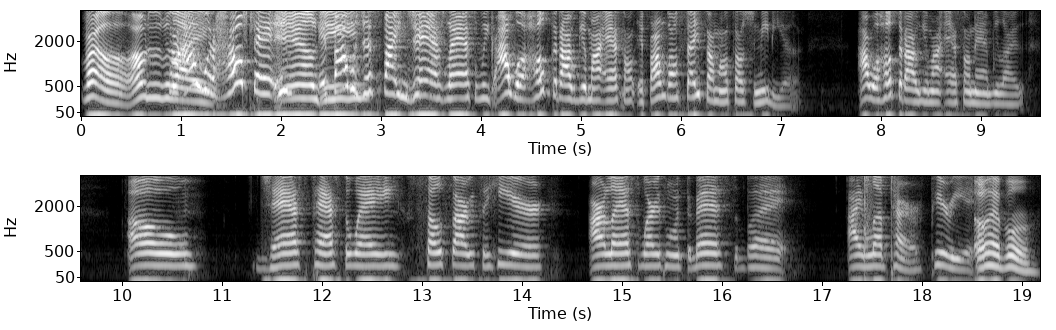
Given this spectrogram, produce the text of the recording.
Bro, I'm just be So I would hope that damn, if, if. I was just fighting Jazz last week, I would hope that I would get my ass on. If I'm gonna say something on social media, I would hope that I would get my ass on there and be like, "Oh, Jazz passed away. So sorry to hear. Our last words weren't the best, but I loved her. Period. okay, boom.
